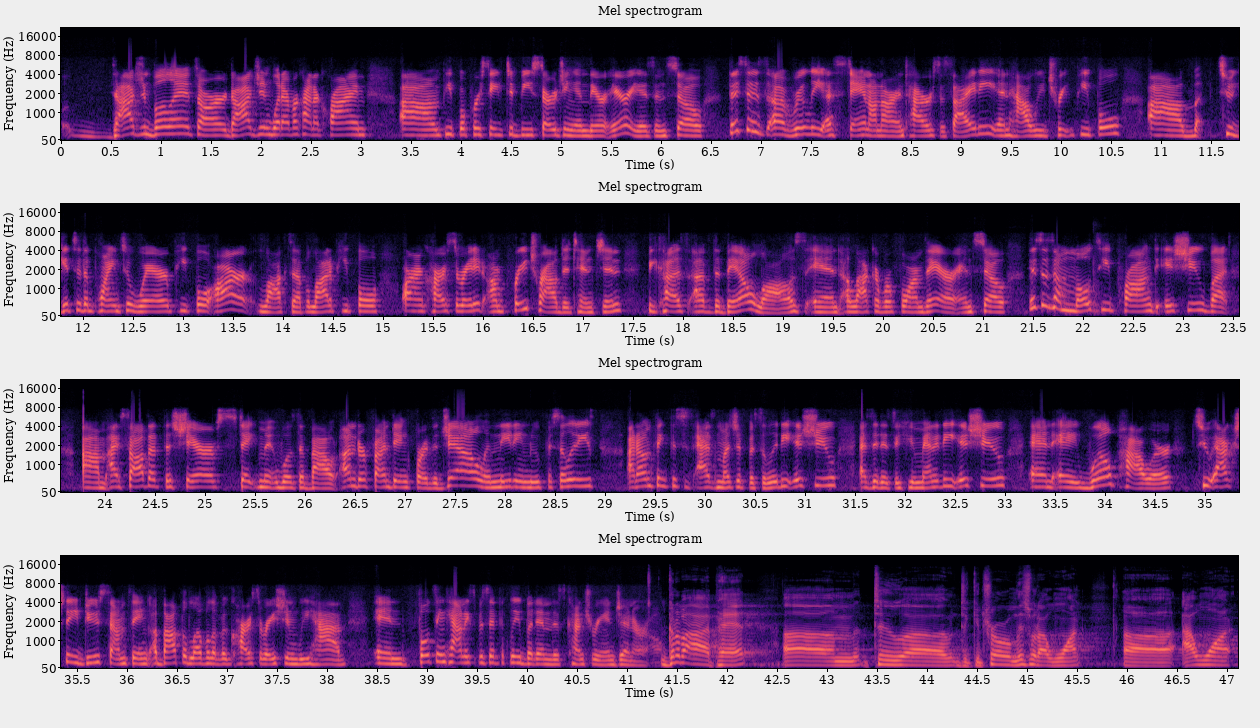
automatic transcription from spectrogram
dodging bullets or dodging whatever kind of crime um, people perceive to be surging in their areas. And so this is uh, really a stain on our entire society and how we treat people um, to get to the point to where people are locked up. A lot of people are incarcerated on pretrial detention because of the bail laws and a lack of reform there. And so this is a multi-pronged issue, but um, I saw that the sheriff's statement was about underfunding for the jail and needing new facilities. I don't think this is as much a facility issue as it is a humanity issue and a willpower to actually do something about the level of incarceration we have in Fulton County specifically, but in this country in general. Go to my iPad um, to uh, to control room. This is what I want. Uh, I want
